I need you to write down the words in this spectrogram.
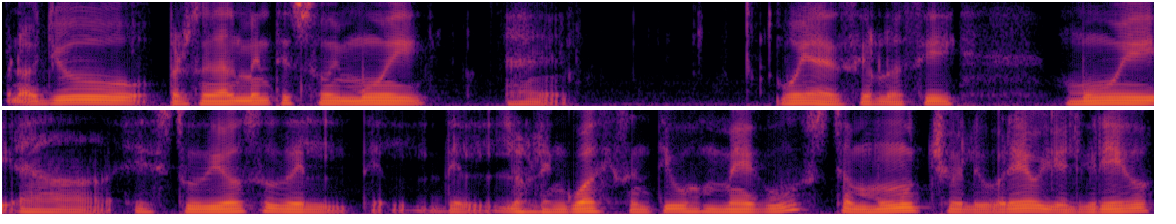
Bueno, yo personalmente soy muy, eh, voy a decirlo así, muy ah, estudioso de los lenguajes antiguos. Me gusta mucho el hebreo y el griego,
